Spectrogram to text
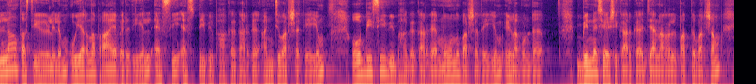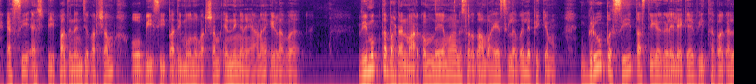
എല്ലാ തസ്തികകളിലും ഉയർന്ന പ്രായപരിധിയിൽ എസ് സി എസ് ടി വിഭാഗക്കാർക്ക് അഞ്ച് വർഷത്തെയും ഒ ബി സി വിഭാഗക്കാർക്ക് മൂന്ന് വർഷത്തെയും ഇളവുണ്ട്. ഭിന്നശേഷിക്കാർക്ക് ജനറൽ പത്ത് വർഷം എസ് സി എസ് ടി പതിനഞ്ച് വർഷം ഒ ബി സി പതിമൂന്ന് വർഷം എന്നിങ്ങനെയാണ് ഇളവ്. വിമുക്ത ഭടന്മാർക്കും നിയമാനുസൃത വയസ്സിളവ് ലഭിക്കും. ഗ്രൂപ്പ് സി തസ്തികകളിലേക്ക് വിധവകൾ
